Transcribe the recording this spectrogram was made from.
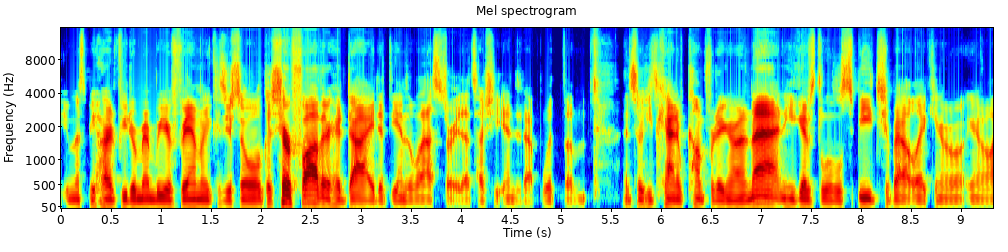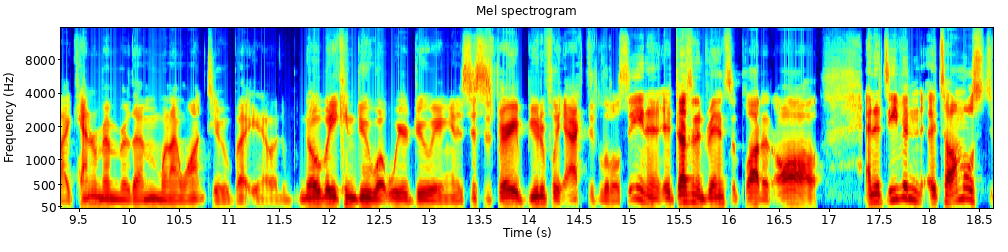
it must be hard for you to remember your family because you're so old because her father had died at the end of the last story that's how she ended up with them and so he's kind of comforting her on that and he gives the little speech about like you know you know i can remember them when i want to but you know nobody can do what we're doing and it's just this very beautifully acted little scene and it doesn't advance the plot at all and it's even it's almost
